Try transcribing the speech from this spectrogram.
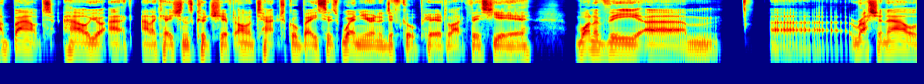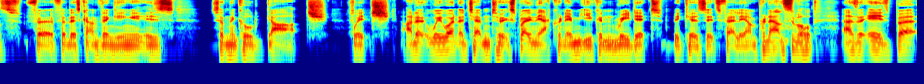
about how your allocations could shift on a tactical basis when you're in a difficult period like this year. One of the um, uh, rationales for, for this kind of thinking is something called GARCH, which I don't, we won't attempt to explain the acronym. You can read it because it's fairly unpronounceable as it is. But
